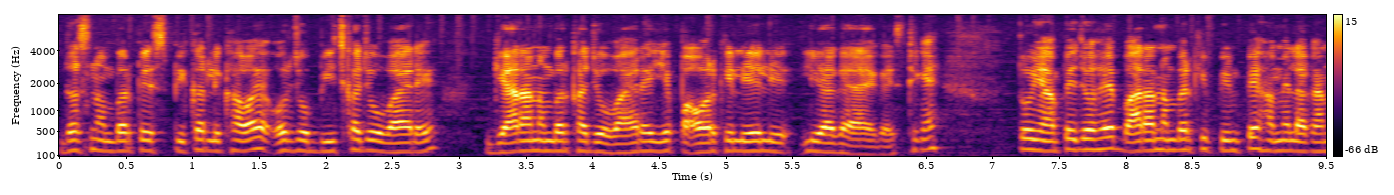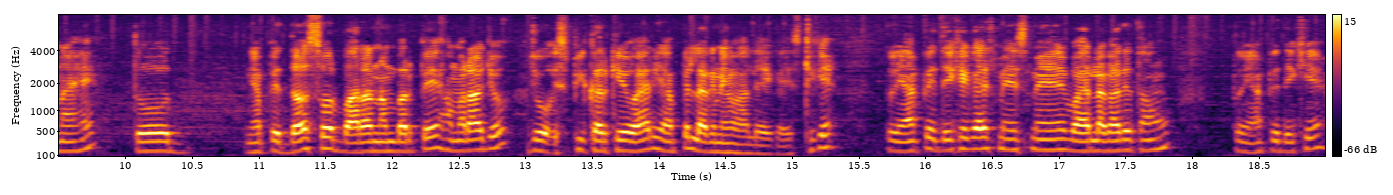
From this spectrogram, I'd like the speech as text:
10 नंबर पे स्पीकर लिखा हुआ है और जो बीच का जो वायर है 11 नंबर का जो वायर है, ये पावर के लिए लिया गया है गाइज़ ठीक है? तो यहाँ पे जो है 12 नंबर की पिन पे हमें लगाना है। तो यहाँ पे 10 और 12 नंबर पे हमारा जो जो स्पीकर के वायर यहाँ पे लगने वाले हैं गाइज़ ठीक है? तो यहाँ पे देखिएगा, इसमें इसमें वायर लगा देता हूँ। तो यहाँ पे देखिए।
